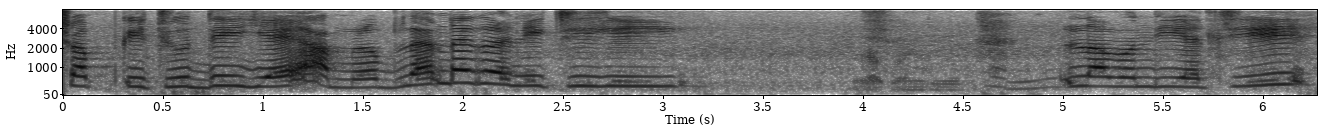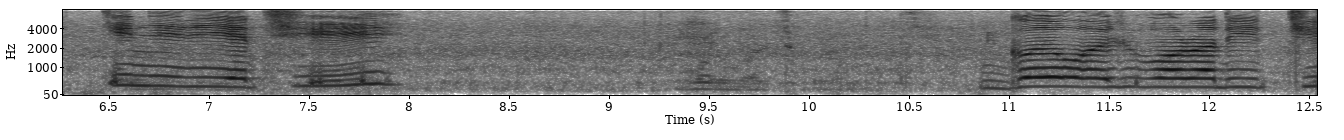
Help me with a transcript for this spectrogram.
সব কিছু দিয়ে আমরা ব্লেন্ডার করে নিচ্ছি। লবণ দিয়েছি, চিনি দিয়েছি। গোলমরিচ গুঁড়ো বড়া দিচ্ছি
